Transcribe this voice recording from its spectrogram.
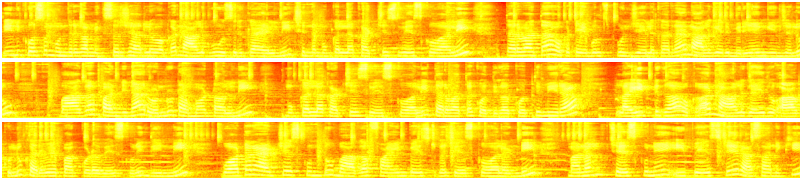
దీనికోసం ముందరగా మిక్సర్ జార్లో ఒక నాలుగు ఉసిరికాయల్ని చిన్న ముక్కల్లా కట్ చేసి వేసుకోవాలి. తర్వాత ఒక టేబుల్ స్పూన్ జీలకర్ర నాలుగైదు మిరియం గింజలు బాగా పండిన రెండు టమాటాలని ముక్కల్లా కట్ చేసి వేసుకోవాలి. తర్వాత కొద్దిగా కొత్తిమీర లైట్గా ఒక నాలుగైదు ఆకులు కరివేపాకు కూడా వేసుకుని దీన్ని వాటర్ యాడ్ చేసుకుంటూ బాగా ఫైన్ పేస్ట్గా చేసుకోవాలండి. మనం చేసుకునే ఈ పేస్టే రసానికి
